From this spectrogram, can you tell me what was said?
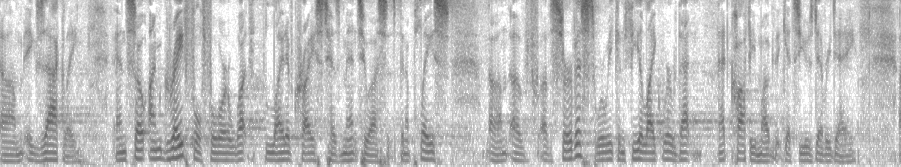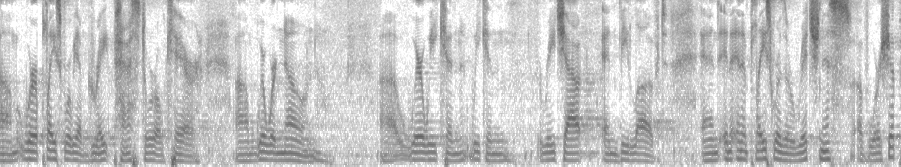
um, exactly. And so I'm grateful for what Light of Christ has meant to us. It's been a place um, of, of service where we can feel like we're that, that coffee mug that gets used every day. Um, we're a place where we have great pastoral care, um, where we're known, uh, where we can, we can reach out and be loved. And in, in a place where the richness of worship,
